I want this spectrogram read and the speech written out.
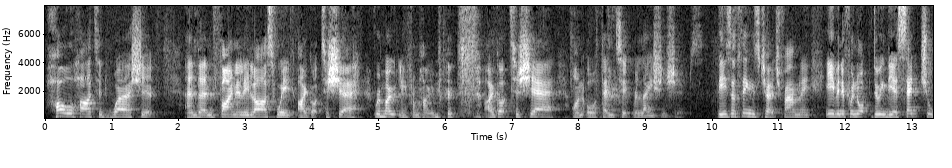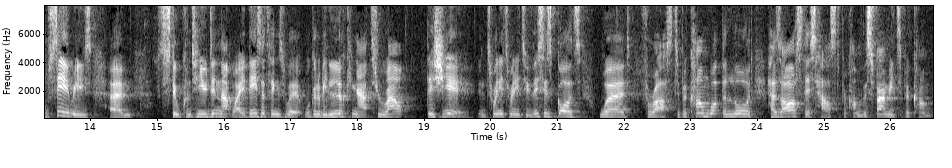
wholehearted worship, and then finally, last week, I got to share remotely from home. I got to share on authentic relationships. These are things, church family, even if we're not doing the essential series, um, still continued in that way. These are things we're, we're going to be looking at throughout this year in 2022. This is God's word for us to become what the Lord has asked this house to become, this family to become.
